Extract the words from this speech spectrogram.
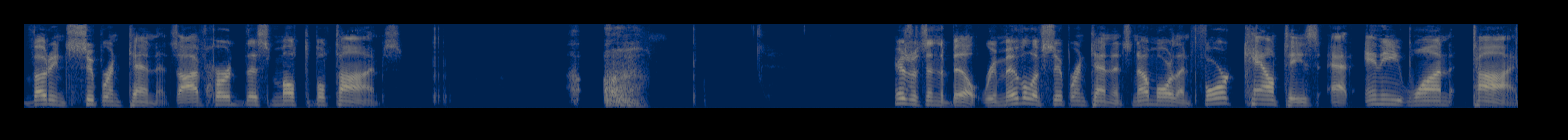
voting superintendents. I've heard this multiple times. Here's what's in the bill removal of superintendents, no more than four counties at any one time.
